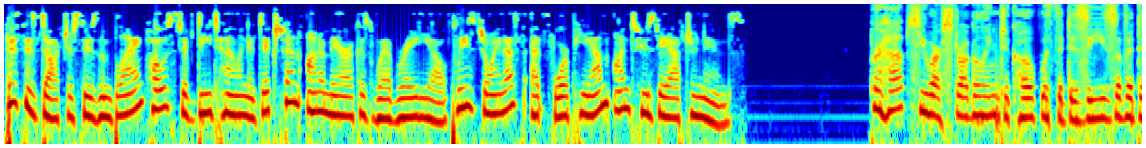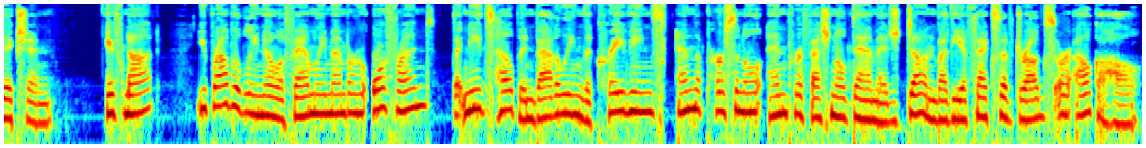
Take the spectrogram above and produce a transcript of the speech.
This is Dr. Susan Blank, host of Detailing Addiction on America's Web Radio. Please join us at 4 p.m. on Tuesday afternoons. Perhaps you are struggling to cope with the disease of addiction. If not, you probably know a family member or friend that needs help in battling the cravings and the personal and professional damage done by the effects of drugs or alcohol.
